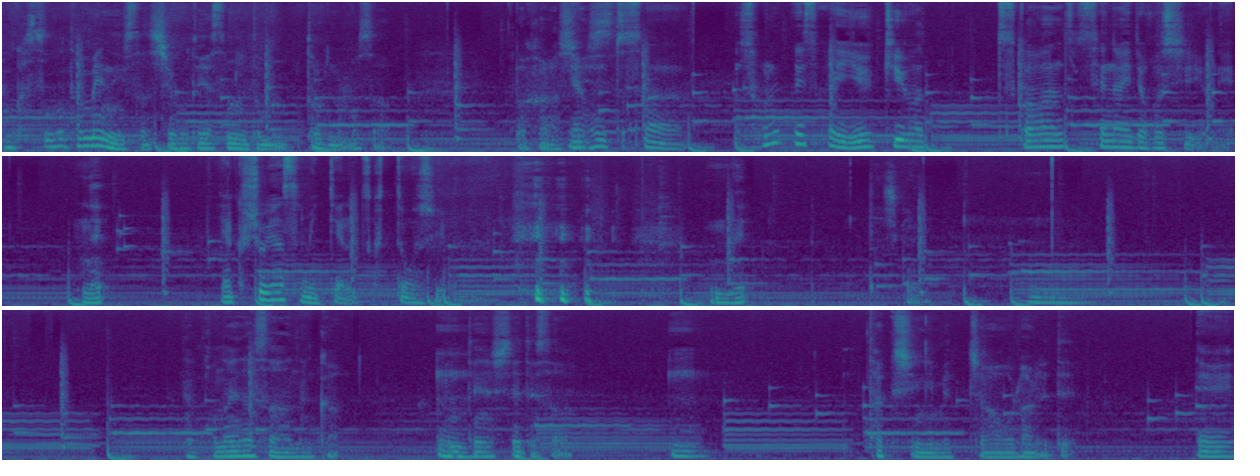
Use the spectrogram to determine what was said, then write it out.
なんかそのためにさ仕事休みとも取るのもさらしいやいしほんとさそれでさ有給は使わせないでほしいよね。ね。役所休みっていうの作ってほしいよね。確かに。なんかこの間さなんかうん。運転しててさ、うん。タクシーにめっちゃ煽られて。え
